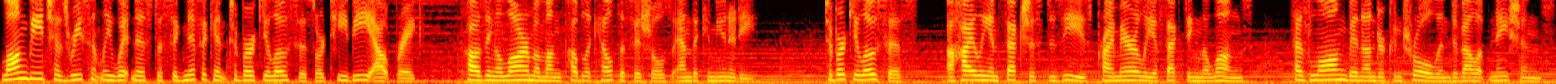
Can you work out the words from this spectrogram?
Long Beach has recently witnessed a significant tuberculosis or TB outbreak, causing alarm among public health officials and the community. Tuberculosis, a highly infectious disease primarily affecting the lungs, has long been under control in developed nations.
